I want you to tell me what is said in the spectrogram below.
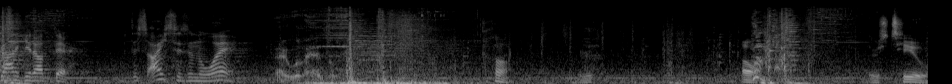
gotta get up there. But this ice is in the way. I will handle it. Huh. Oh. There's two.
